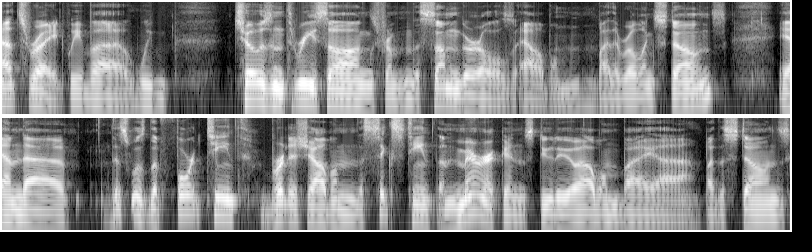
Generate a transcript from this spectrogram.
That's right. We've uh, we've chosen three songs from the Some Girls album by the Rolling Stones, and uh, this was the 14th British album, the 16th American studio album by uh, by the Stones,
